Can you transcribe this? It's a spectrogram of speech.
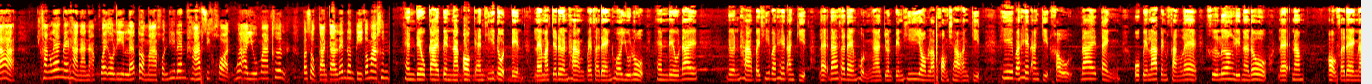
ร่า ครั้งแรกในฐานะนักไวโอลิน และต่อมาคนที่เล่นฮาร์ปซิคอร์ดเมื่ออายุมากขึ้น ประสบการณ์การเล่นดนตรีก็มากขึ้นแฮนเดลกลายเป็นนักออแกนที่โดดเด่น และมักจะเดินทางไปแสดงทั่วยุโรปแฮนเดลได้ เดินทางไปที่ประเทศอังกฤษ และได้แสดงผลงานจนเป็นที่ยอมรับของชาวอังกฤษ ที่ประเทศอังกฤษเขาได้แต่งโอเปร่าเป็นครั้งแรก คือเรื่องลินาโด และนำออกแสดงณ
